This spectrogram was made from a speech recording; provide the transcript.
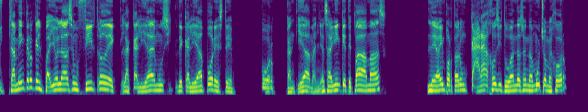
Y también creo que el payola hace un filtro de la calidad de música, de calidad por este, por cantidad, man. Es alguien que te paga más, le va a importar un carajo si tu banda suena mucho mejor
